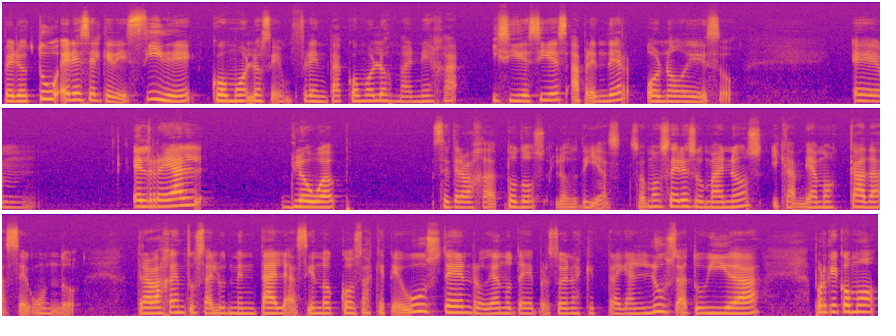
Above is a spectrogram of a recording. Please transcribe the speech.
Pero tú eres el que decide cómo los enfrenta, cómo los maneja y si decides aprender o no de eso. Em, el real glow up se trabaja todos los días. Somos seres humanos y cambiamos cada segundo. Trabaja en tu salud mental haciendo cosas que te gusten, rodeándote de personas que traigan luz a tu vida, porque como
